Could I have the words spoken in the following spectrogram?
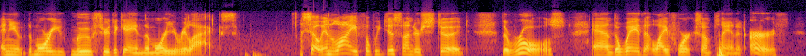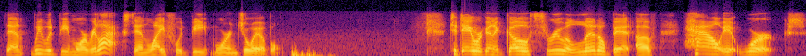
and you, the more you move through the game, the more you relax. So, in life, if we just understood the rules and the way that life works on planet Earth, then we would be more relaxed and life would be more enjoyable. Today, we're going to go through a little bit of how it works.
